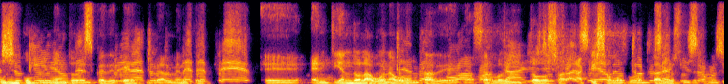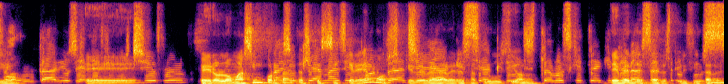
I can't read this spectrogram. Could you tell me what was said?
un um incumplimiento del PDP realmente. Eh, entiendo la buena voluntad de, hacerlo y todos aquí somos voluntarios en definitiva, em eh, pero lo más importante es que si creemos que debe de haber esa que debe de ser explícita en el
